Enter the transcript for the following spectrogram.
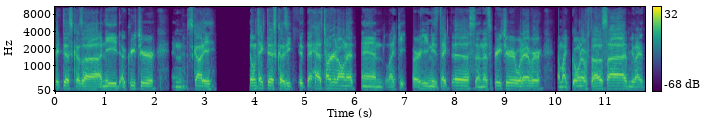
pick this because uh, I need a creature," and Scotty, don't take this because he it, it has target on it, and like he or he needs to take this, and that's a creature, or whatever. I'm like going over to the other side and be like,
